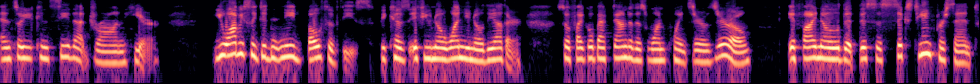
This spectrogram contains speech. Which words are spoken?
And so you can see that drawn here. You obviously didn't need both of these because if you know one, you know the other. So if I go back down to this 1.00, if I know that this is 16%,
